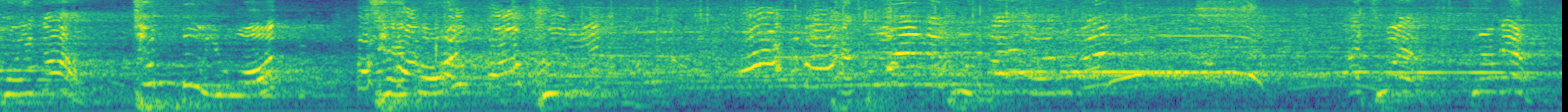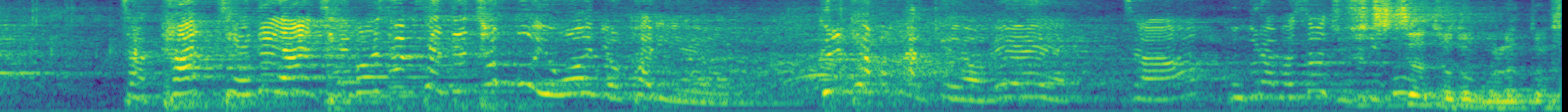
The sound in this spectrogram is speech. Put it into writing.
저희가 첩보 요원, 재벌, 군인 다 통화해 볼까요, 여러분? 아 좋아요. 그러면 자, 갓 제대한 재벌 3세대 첩보 요원 역할이에요. 그렇게 한번 갈게요. 예. 자, 곡을 한번 써주시고. 진짜 저도 몰랐던 거.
